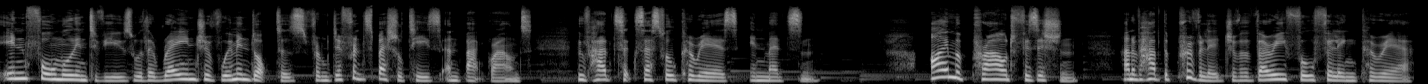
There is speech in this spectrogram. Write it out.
informal interviews with a range of women doctors from different specialties and backgrounds who've had successful careers in medicine. I'm a proud physician and have had the privilege of a very fulfilling career.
